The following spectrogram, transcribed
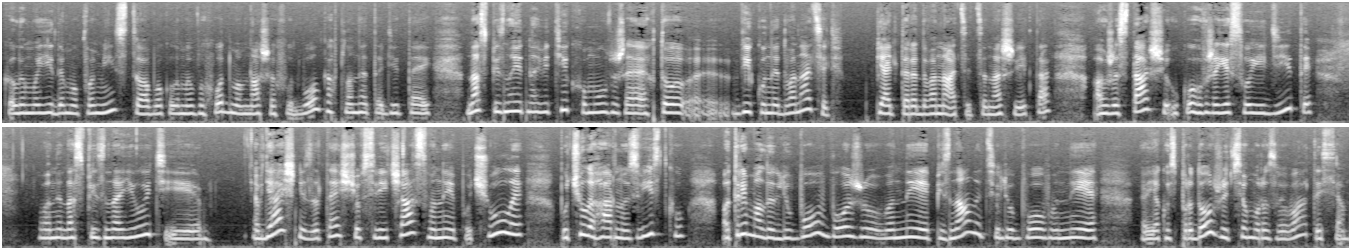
коли ми їдемо по місту або коли ми виходимо в наших футболках Планета дітей. Нас пізнають навіть ті, кому вже хто е, віку не 12, 5-12 це наш вік, так? а вже старші, у кого вже є свої діти, вони нас пізнають і вдячні за те, що в свій час вони почули, почули гарну звістку, отримали любов Божу, вони пізнали цю любов, вони е, якось продовжують в цьому розвиватися.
